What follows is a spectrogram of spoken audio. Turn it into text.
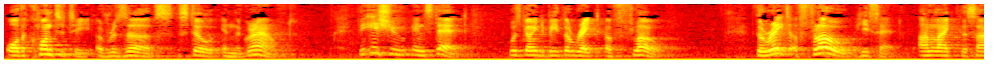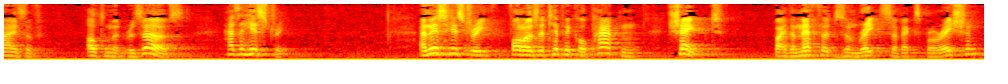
or the quantity of reserves still in the ground. The issue instead was going to be the rate of flow. The rate of flow, he said, unlike the size of ultimate reserves, has a history. And this history follows a typical pattern shaped by the methods and rates of exploration,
